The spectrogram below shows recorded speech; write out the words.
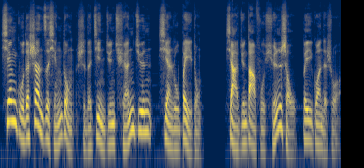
仙谷的擅自行动，使得晋军全军陷入被动。夏军大夫荀守悲观地说。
